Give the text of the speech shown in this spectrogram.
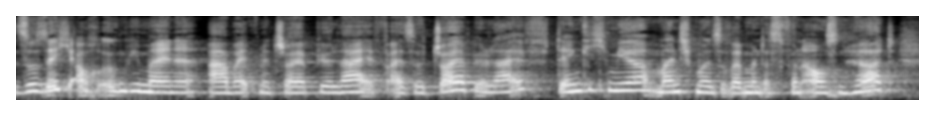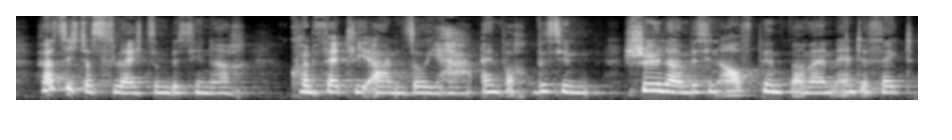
so sehe ich auch irgendwie meine Arbeit mit Joy Up Your Life. Also Joy Up Your Life, denke ich mir, manchmal so, wenn man das von außen hört, hört sich das vielleicht so ein bisschen nach Konfetti an. So, ja, einfach ein bisschen schöner, ein bisschen aufpimpen, aber im Endeffekt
